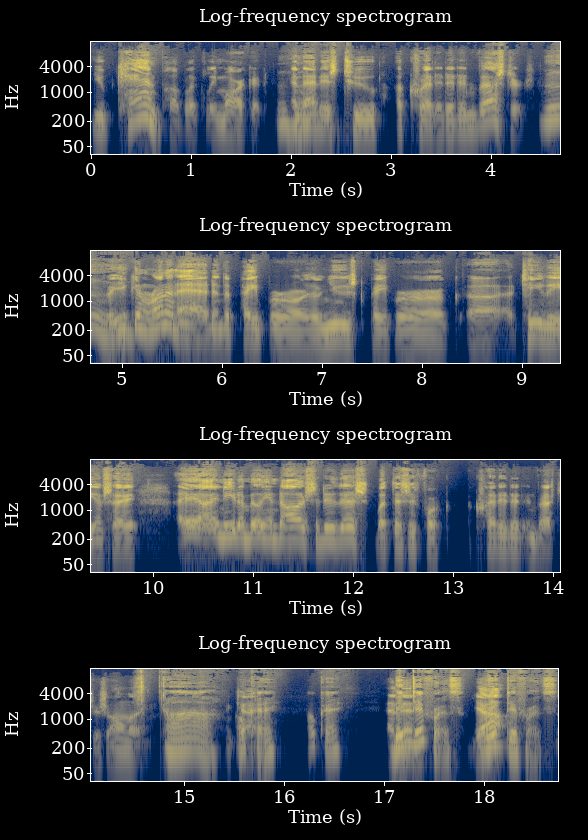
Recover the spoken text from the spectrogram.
you can publicly market, Mhm. and that is to accredited investors. So Mm. you can run an ad in the paper or the newspaper or uh, TV and say, "Hey, I need a million dollars to do this, but this is for accredited investors only." Ah. Okay. Okay. Okay. And Big then- difference. Yeah. Big difference.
